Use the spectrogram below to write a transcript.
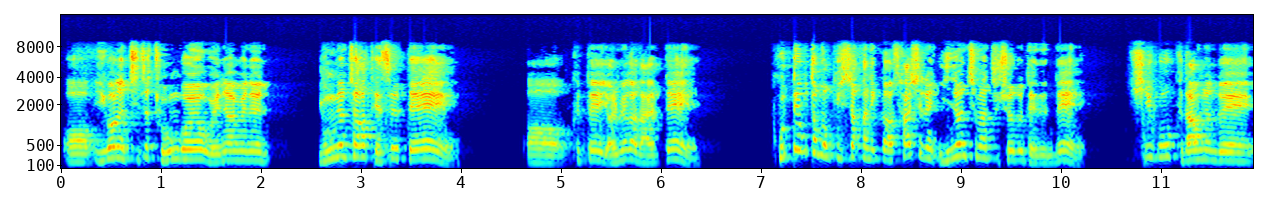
어, 이거는 진짜 좋은 거예요. 왜냐하면은 6년 차가 됐을 때 어, 그때 열매가 날 때 그때부터 먹기 시작하니까 사실은 2년치만 주셔도 되는데 쉬고 그 다음 연도에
